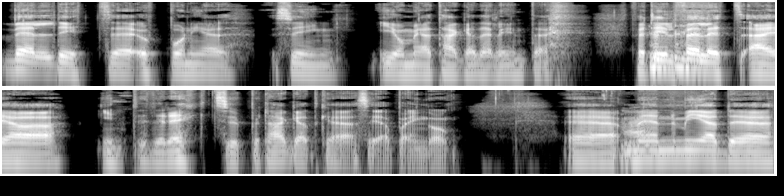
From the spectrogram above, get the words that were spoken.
väldigt eh, upp och ner sving i om jag är taggad eller inte. För tillfället är jag inte direkt supertaggad kan jag säga på en gång. Eh, men med eh,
